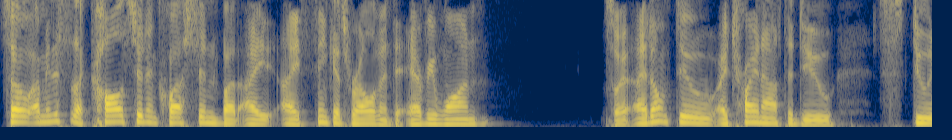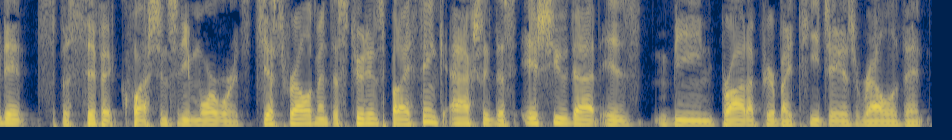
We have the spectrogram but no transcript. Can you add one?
So, I mean, this is a college student question, but I, I think it's relevant to everyone. So I, I don't do, I try not to do student specific questions anymore where it's just relevant to students. But I think actually this issue that is being brought up here by TJ is relevant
